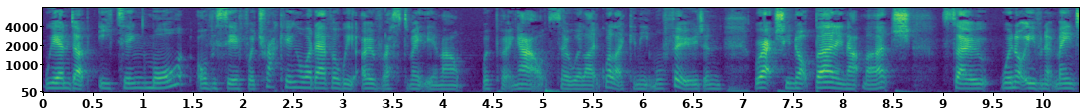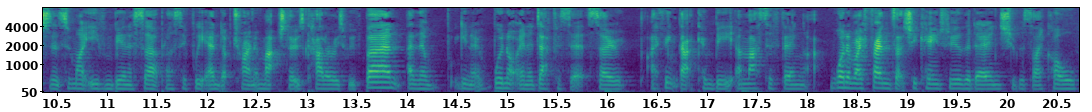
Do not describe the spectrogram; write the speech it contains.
we end up eating more. Obviously, if we're tracking or whatever, we overestimate the amount we're putting out. So we're like, well, I can eat more food, and we're actually not burning that much. So we're not even at maintenance. We might even be in a surplus if we end up trying to match those calories we've burnt, and then you know we're not in a deficit. So I think that can be a massive thing. One of my friends actually came to me the other day, and she was like, "Oh,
